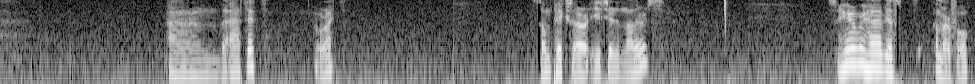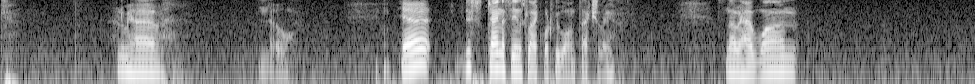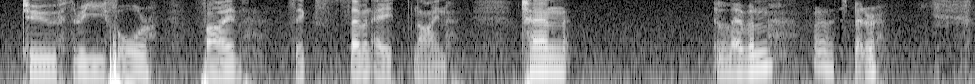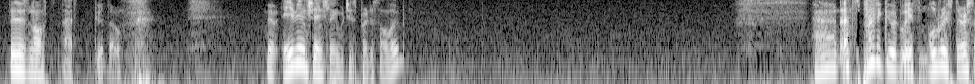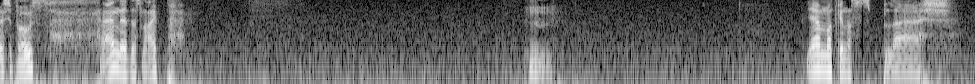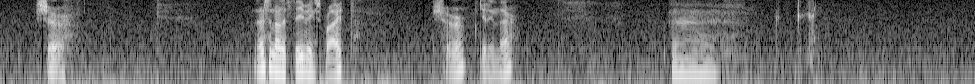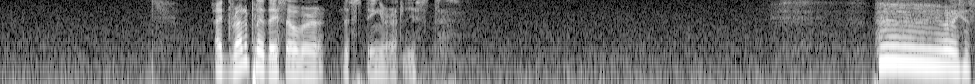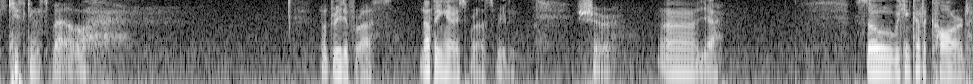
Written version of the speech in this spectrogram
And that's it. Alright. Some picks are easier than others. So here we have just a merfolk. And we have... No. Yeah, this kinda seems like what we want actually. So now we have one, two, three, four, five, six, seven, eight, nine, ten, eleven. Uh, that's better. This is not that good though. we have Avian Changeling, which is pretty solid. Uh, that's pretty good with Muldrifters, I suppose. And uh, the Snipe. Yeah, I'm not gonna splash. Sure. There's another thieving sprite. Sure, get in there. Uh, I'd rather play this over the Stinger at least. Kithkin spell. Not really for us. Nothing here is for us, really. Sure. Uh, yeah. So, we can cut a card.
